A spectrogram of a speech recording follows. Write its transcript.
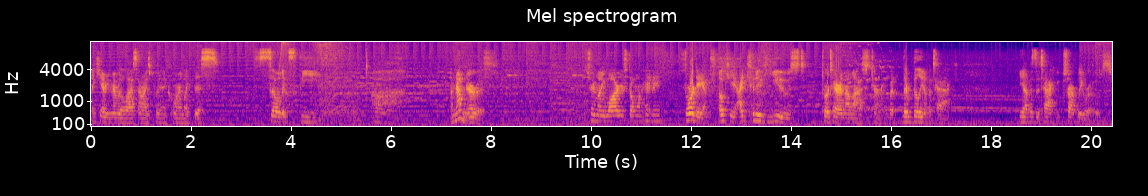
I can't remember the last time I was putting a corn like this. So it's the... Uh, I'm now nervous. Let's trade money water just don't want to hit me. Sword dance. Okay, I could have used Torterra in that last turn, but they're building up attack. Yep, his attack sharply rose.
